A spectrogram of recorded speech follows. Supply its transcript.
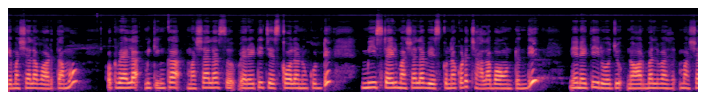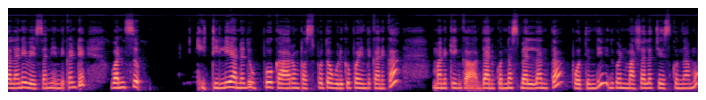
ఏ మసాలా వాడతామో ఒకవేళ మీకు ఇంకా మసాలాస్ వెరైటీ చేసుకోవాలనుకుంటే మీ స్టైల్ మసాలా వేసుకున్నా కూడా చాలా బాగుంటుంది. నేనైతే ఈరోజు నార్మల్ మసాలానే వేసాను. ఎందుకంటే వన్స్ ఈ టిల్లీ అన్నది ఉప్పు కారం పసుపుతో ఉడికిపోయింది కనుక మనకి ఇంకా దానికి ఉన్న స్మెల్ అంతా పోతుంది. ఇదిగోండి మసాలా చేసుకుందాము.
